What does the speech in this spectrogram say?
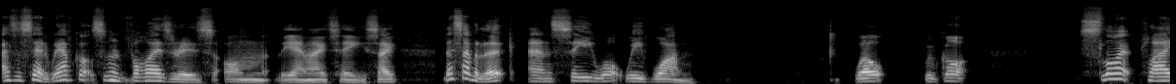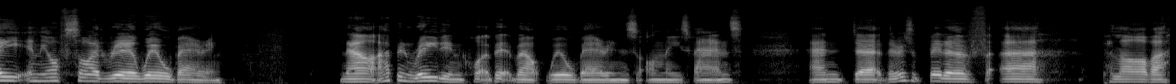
as I said, we have got some advisories on the MOT. So let's have a look and see what we've won. Well, we've got slight play in the offside rear wheel bearing. Now, I've been reading quite a bit about wheel bearings on these vans, and uh, there is a bit of uh, palaver,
